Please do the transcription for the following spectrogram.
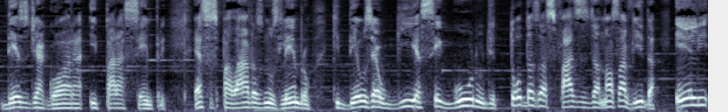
desde agora e para sempre. Essas palavras nos lembram que Deus é o guia seguro de todas as fases da nossa vida. Ele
